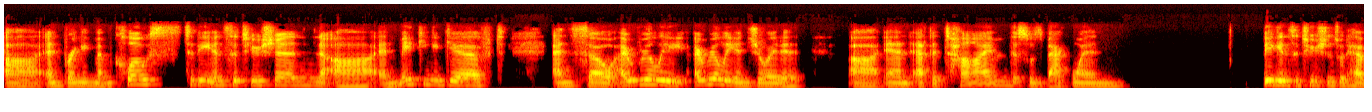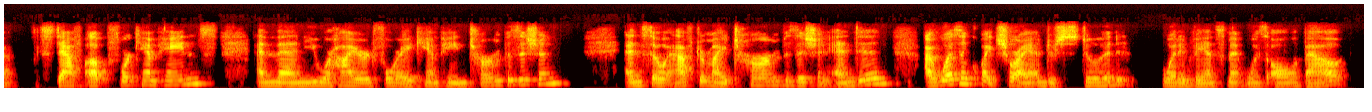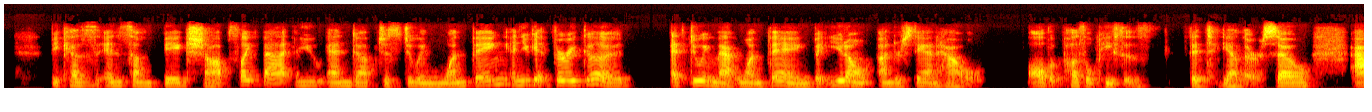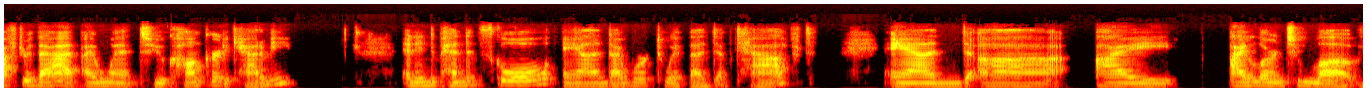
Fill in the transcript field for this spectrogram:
uh, and bringing them close to the institution uh, and making a gift. And so I really, I really enjoyed it. Uh, and at the time, this was back when big institutions would have staff up for campaigns, and then you were hired for a campaign term position. And so after my term position ended, I wasn't quite sure I understood what advancement was all about because in some big shops like that, you end up just doing one thing and you get very good at doing that one thing, but you don't understand how all the puzzle pieces fit together. So after that, I went to Concord Academy, an independent school, and I worked with uh, Deb Taft. And uh, I I learned to love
